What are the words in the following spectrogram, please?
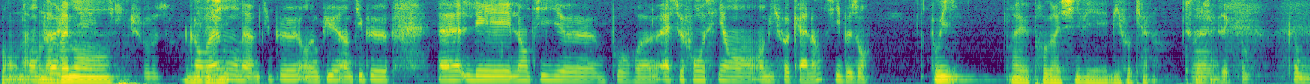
bon, on a, vraiment. Une chose. Quand même, on a un petit peu, on a un petit peu euh, les lentilles euh, pour, elles se font aussi en, bifocale, hein, si besoin. Oui, ouais, progressive et bifocale, tout à fait. Exactement. Comme,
